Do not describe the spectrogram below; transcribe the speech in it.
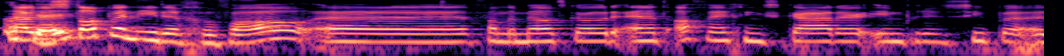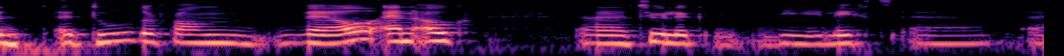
Nou, de stappen in ieder geval eh, van de meldcode en het afwegingskader in principe het, het doel ervan wel. En ook natuurlijk, die ligt, eh, eh,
